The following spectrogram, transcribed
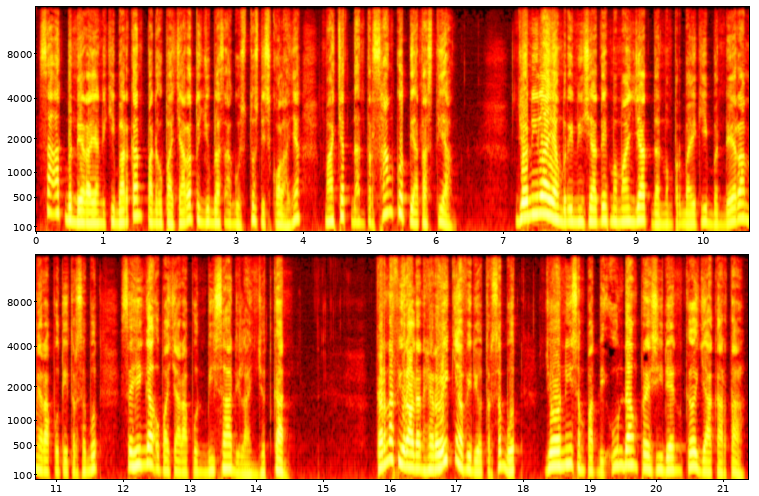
saat bendera yang dikibarkan pada upacara 17 Agustus di sekolahnya macet dan tersangkut di atas tiang. Joni lah yang berinisiatif memanjat dan memperbaiki bendera merah putih tersebut sehingga upacara pun bisa dilanjutkan. Karena viral dan heroiknya video tersebut, Joni sempat diundang presiden ke Jakarta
